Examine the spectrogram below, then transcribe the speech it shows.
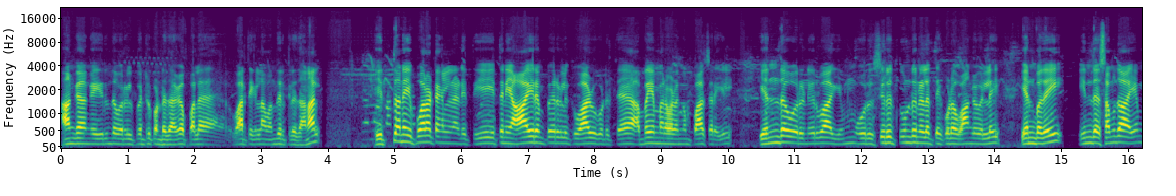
அங்கங்கே இருந்தவர்கள் பெற்றுக்கொண்டதாக பல வார்த்தைகள்லாம் வந்திருக்கிறது. ஆனால் இத்தனை போராட்டங்களை நடத்தி இத்தனை ஆயிரம் பேர்களுக்கு வாழ்வு கொடுத்த அபயமர வழங்கும் பாசறையில் எந்த ஒரு நிர்வாகியும் ஒரு சிறு துண்டு நிலத்தை கூட வாங்கவில்லை என்பதை இந்த சமுதாயம்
